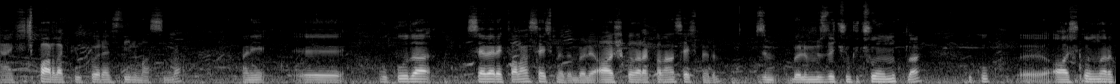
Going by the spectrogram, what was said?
yani hiç parlak bir hukuk öğrencisi değilim aslında. Hani e, hukuku da severek falan seçmedim. Böyle aşık olarak falan seçmedim. Bizim bölümümüzde çünkü çoğunlukla hukuk e, aşık olunarak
